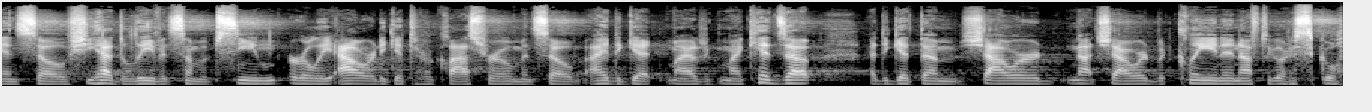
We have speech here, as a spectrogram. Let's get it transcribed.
And so she had to leave at some obscene early hour to get to her classroom. And so I had to get my, my kids up. I had to get them showered, not showered, but clean enough to go to school.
